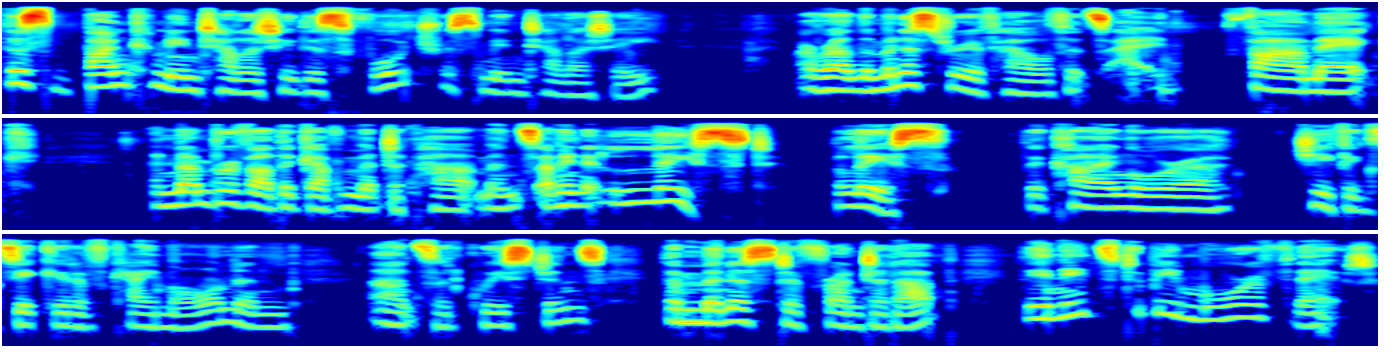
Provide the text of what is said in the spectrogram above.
This bunker mentality, this fortress mentality, around the Ministry of Health, it's Pharmac, a number of other government departments. I mean, at least, bless, the Kāinga chief executive came on and answered questions. The minister fronted up. There needs to be more of that.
